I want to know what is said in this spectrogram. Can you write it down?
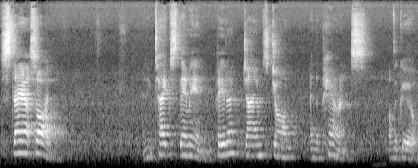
stay outside. And he takes them in Peter, James, John, and the parents of the girl.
